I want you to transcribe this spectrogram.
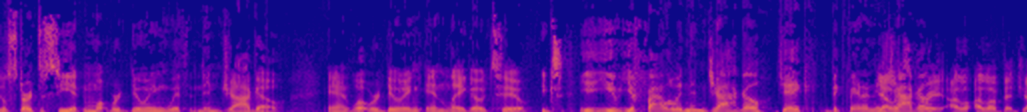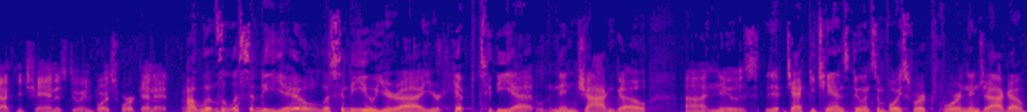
You'll start to see it in what we're doing with Ninjago and what we're doing in Lego 2. You, you, you following Ninjago, Jake? Big fan of Ninjago? Yeah, great. I, lo- I love that Jackie Chan is doing voice work in it. Uh, li- listen to you. Listen to you. You're uh, you're hip to the uh, Ninjago uh, news. Jackie Chan's doing some voice work for Ninjago.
